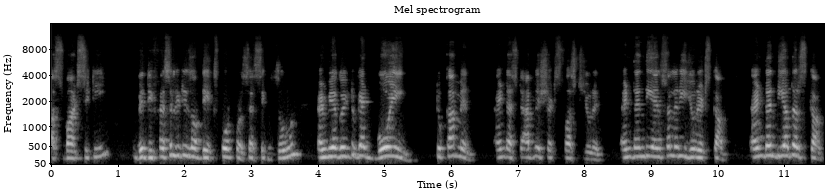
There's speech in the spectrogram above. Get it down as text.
a smart city with the facilities of the export processing zone, and we are going to get Boeing to come in and establish its first unit. And then the ancillary units come, and then the others come,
